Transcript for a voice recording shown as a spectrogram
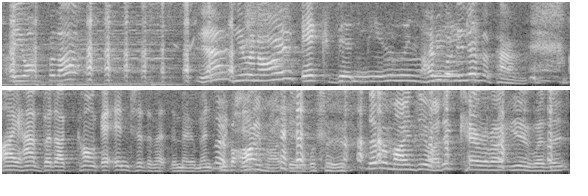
Are you up for that? Yeah, you and I. Ich bin Musik. Have you got any leather pants? I have, but I can't get into them at the moment. No, but I might be able to. Never mind you. I didn't care about you. Whether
